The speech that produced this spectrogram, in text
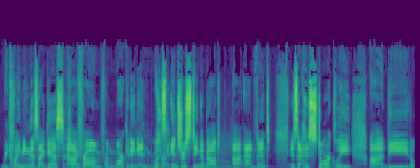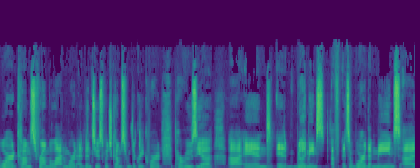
reclaiming this, I guess, uh, right. from from marketing. And what's right. interesting about uh, Advent is that historically, uh, the the word comes from the Latin word adventus, which comes from the Greek word parousia, uh, and it really means it's a word that means uh,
